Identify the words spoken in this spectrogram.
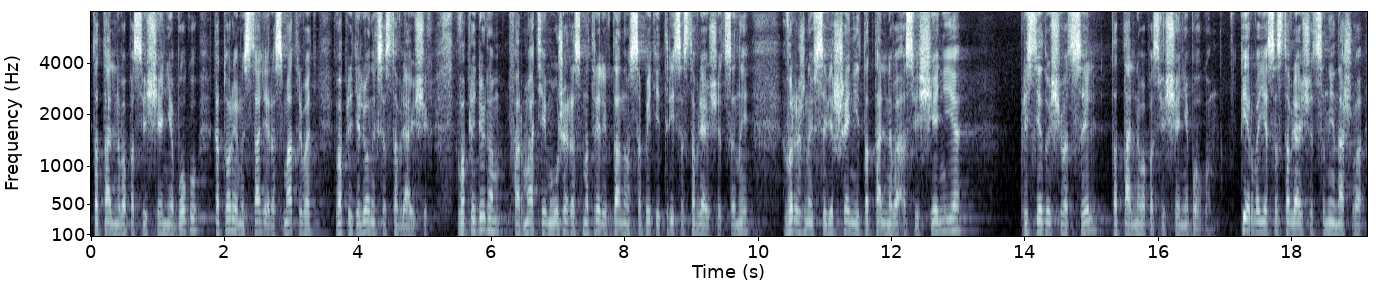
тотального посвящения Богу, которое мы стали рассматривать в определенных составляющих. В определенном формате мы уже рассмотрели в данном событии три составляющие цены, выраженной в совершении тотального освящения, преследующего цель тотального посвящения Богу. Первая составляющая цены нашего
